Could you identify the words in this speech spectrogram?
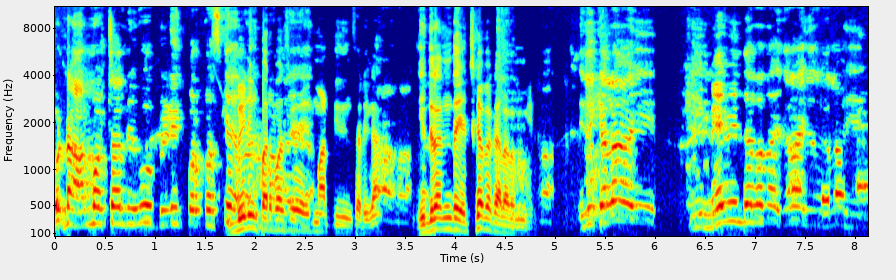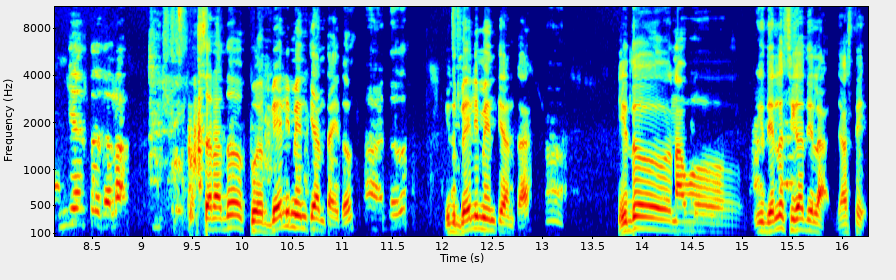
ಒಟ್ಟ ಆಲ್ಮೋಸ್ಟ್ ಆಲ್ ನೀವು ಬಿಲ್ಡಿಂಗ್ ಪರ್ಪಸ್ ಬೀಡಿಂಗ್ ಪರ್ಪಸ್ ಇದು ಮಾಡ್ತಿದೀನಿ ಸರ್ ಈಗ. ಇದರಿಂದ ಹೆಚ್ಕೋಬೇಕಲ್ಲ ನಮಗೆ. ಇದಕ್ಕೆಲ್ಲ ಈ ಈ ಮೇವಿಂದೆಲ್ಲ ಇದೆಲ್ಲ ಹಿಂಗೆ ಅಂತ ಇದೆಲ್ಲ. ಸರ್ ಅದು ಕು- ಬೇಲಿ ಮೆಂತ್ಯ ಅಂತ ಇದು. ಹಾ, ಎಂತದು? ಇದು ಬೇಲಿ ಮೆಂತಿ ಅಂತ. ಹಾ. ಇದು ನಾವು ಇದೆಲ್ಲ ಸಿಗೋದಿಲ್ಲ ಜಾಸ್ತಿ.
